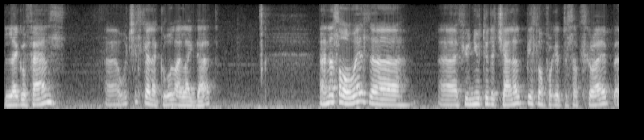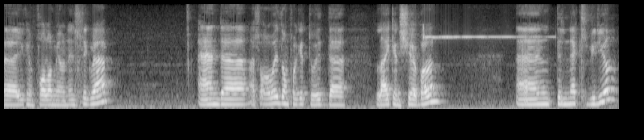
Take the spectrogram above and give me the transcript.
Lego fans, uh, which is kind of cool. I like that. And as always, uh, uh, if you're new to the channel, please don't forget to subscribe. Uh, you can follow me on Instagram. And uh, as always, don't forget to hit the like and share button. And till next video,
